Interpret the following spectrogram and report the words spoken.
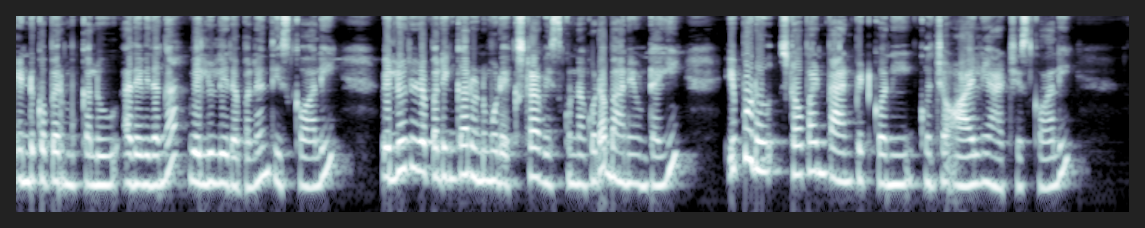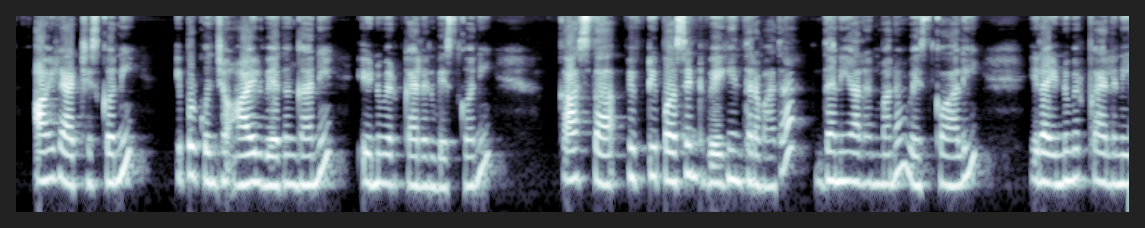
ఎండు కొబ్బరి ముక్కలు అదేవిధంగా వెల్లుల్లి రెబ్బలను తీసుకోవాలి. వెల్లుల్లి రెప్పలు ఇంకా రెండు మూడు ఎక్స్ట్రా వేసుకున్నా కూడా బాగానే ఉంటాయి. ఇప్పుడు స్టవ్ పైన ప్యాన్ పెట్టుకొని కొంచెం ఆయిల్ని యాడ్ చేసుకోవాలి. ఆయిల్ యాడ్ చేసుకొని ఇప్పుడు కొంచెం ఆయిల్ వేగంగానే ఎండుమిరపకాయలను వేసుకొని కాస్త ఫిఫ్టీ పర్సెంట్ వేగిన తర్వాత ధనియాలను మనం వేసుకోవాలి. ఇలా ఎండుమిరపకాయలని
